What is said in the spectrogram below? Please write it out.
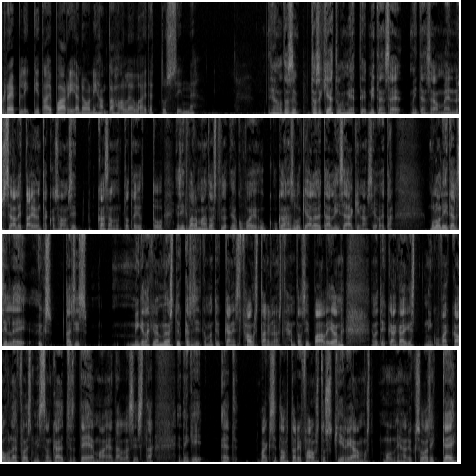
replikki tai pari, ja ne on ihan tahalle laitettu sinne. Joo, tosi, tosi kiehtova miettiä, miten se, miten se on mennyt se alitajunta, kun se on sit kasannut tuota juttua. Ja sitten varmaan tuosta joku voi, kuka tahansa lukija löytää lisääkin asioita. Mulla oli itsellä yksi, tai siis minkä takia mä myös tykkäsin siitä, kun mä tykkään niistä Faust-tarinoista ihan tosi paljon. Ja mä tykkään kaikista niin kuin vaikka kauhuleffoista, missä on käytetty sitä teemaa ja tällaisista. Jotenkin, että vaikka se tohtori Faustus-kirja on musta, mulla ihan yksi suosikkei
